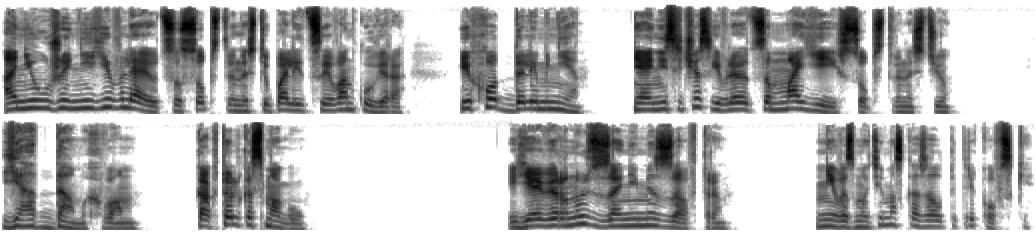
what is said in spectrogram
Они уже не являются собственностью полиции Ванкувера. Их отдали мне, и они сейчас являются моей собственностью. Я отдам их вам, как только смогу. «Я вернусь за ними завтра», — невозмутимо сказал Петриковский.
